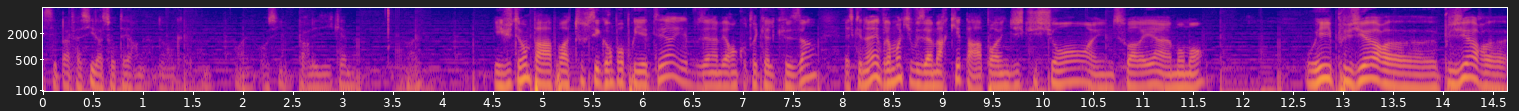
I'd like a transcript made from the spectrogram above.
c'est pas facile à Sauterne. Donc, aussi, parler d'Ikem. Et justement, par rapport à tous ces grands propriétaires, vous en avez rencontré quelques-uns. Est-ce qu'il y en a vraiment qui vous a marqué par rapport à une discussion, à une soirée, à un moment? Oui, plusieurs. plusieurs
